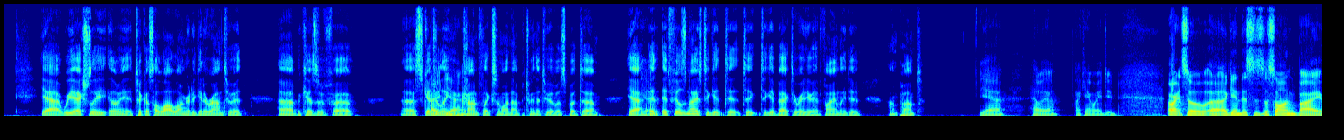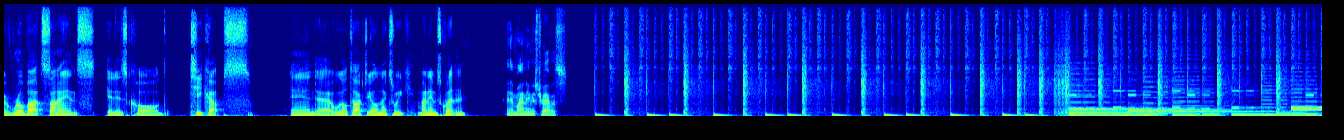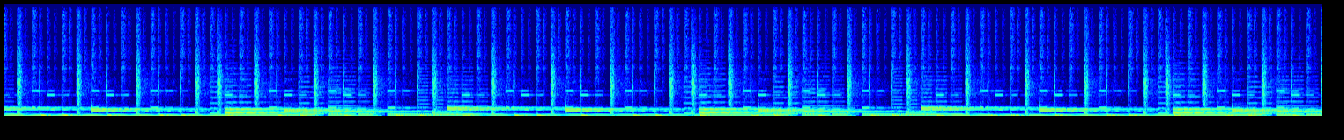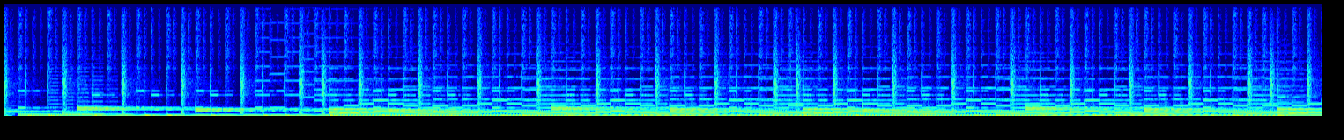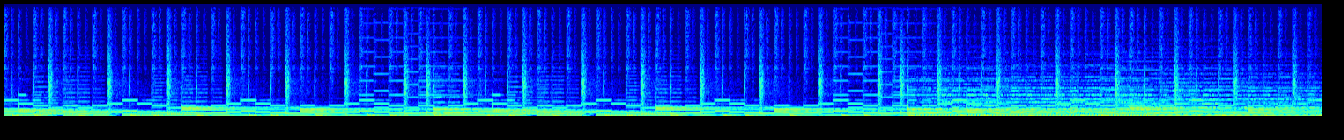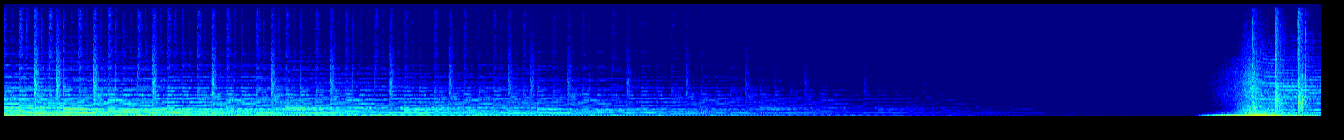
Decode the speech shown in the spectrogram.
Yeah, we actually. I mean, it took us a lot longer to get around to it uh, because of uh, uh, scheduling yeah. conflicts and whatnot between the two of us. But uh, yeah, Yeah. It, it feels nice to get to, to to get back to Radiohead finally, dude. I'm pumped. Yeah, hell yeah. I can't wait, dude. All right, so uh, again, this is a song by Robot Science. It is called Teacups. And uh, we'll talk to y'all next week. My name is Quentin. And my name is Travis.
